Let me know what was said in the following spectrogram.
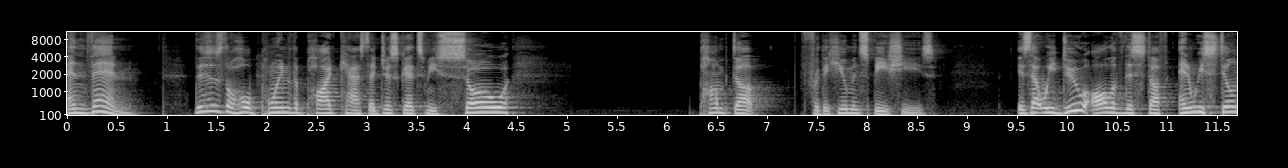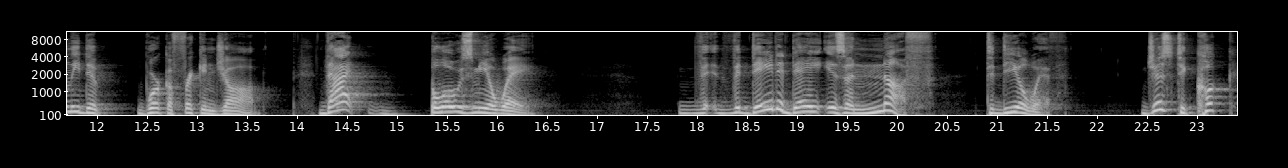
And then this is the whole point of the podcast that just gets me so pumped up for the human species is that we do all of this stuff and we still need to work a freaking job. That blows me away. The day to day is enough to deal with. Just to cook,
